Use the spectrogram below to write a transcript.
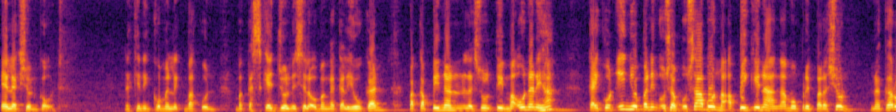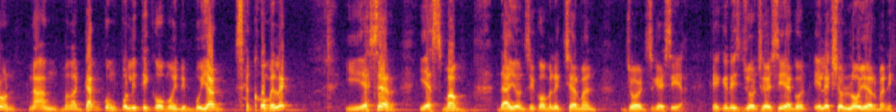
Election Code na kining COMELEC ba kung makaschedule ni sila o mga kalihukan, pagkapinan ng nagsulti, mauna ni ha, kay kung inyo paning usab-usabon, maapiki na ang among preparasyon na karon nga ang mga dagkong politiko mo hindi buyag sa COMELEC. Yes, sir. Yes, ma'am. Dayon si COMELEC Chairman George Garcia. Kay kinis George Garcia, god election lawyer man ni.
